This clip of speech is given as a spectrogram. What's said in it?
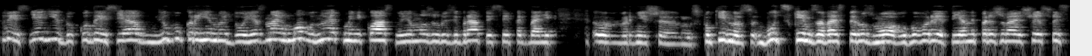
дивись, я їду кудись, я в будь-яку країну йду, я знаю мову, ну як мені класно, я можу розібратися і так далі. Е, Верніше, спокійно будь з ким завести розмову, говорити. Я не переживаю, що я щось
